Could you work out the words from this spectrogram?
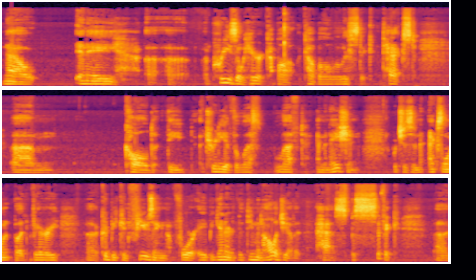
now, in a, a, a pre-Zoharic Kabbalistic text um, called the Treaty of the Left, Left Emanation, which is an excellent but very uh, could be confusing for a beginner. The demonology of it has specific uh,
